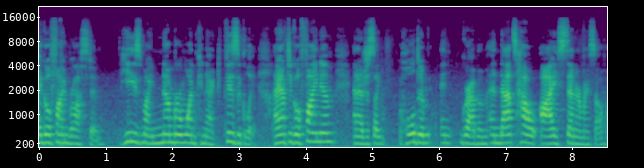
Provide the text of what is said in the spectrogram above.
I go find Roston. He's my number one connect physically. I have to go find him and I just like hold him and grab him. And that's how I center myself.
